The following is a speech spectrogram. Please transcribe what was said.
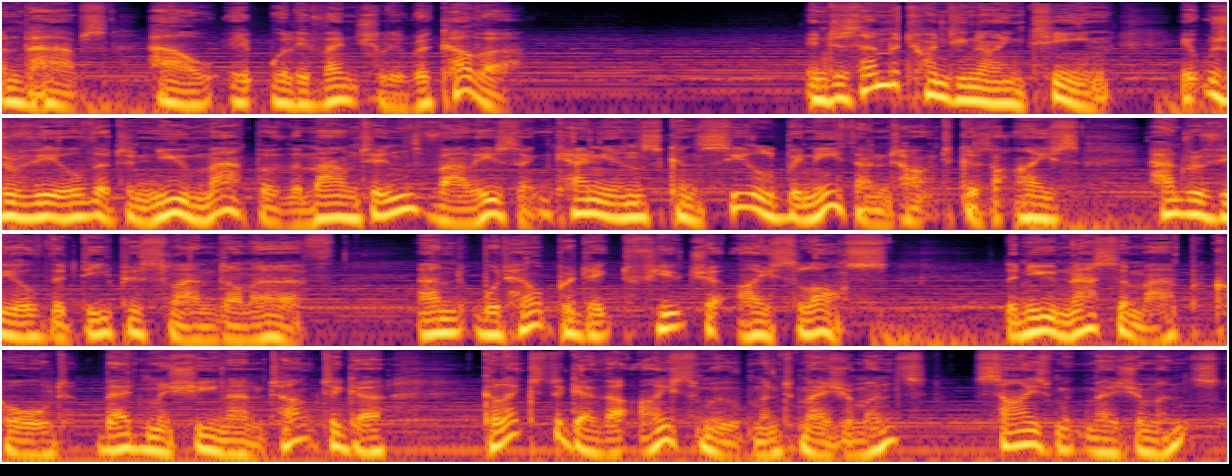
and perhaps how it will eventually recover. In December 2019, it was revealed that a new map of the mountains, valleys and canyons concealed beneath Antarctica's ice had revealed the deepest land on Earth and would help predict future ice loss. The new NASA map, called BedMachine Antarctica, collects together ice movement measurements, seismic measurements,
